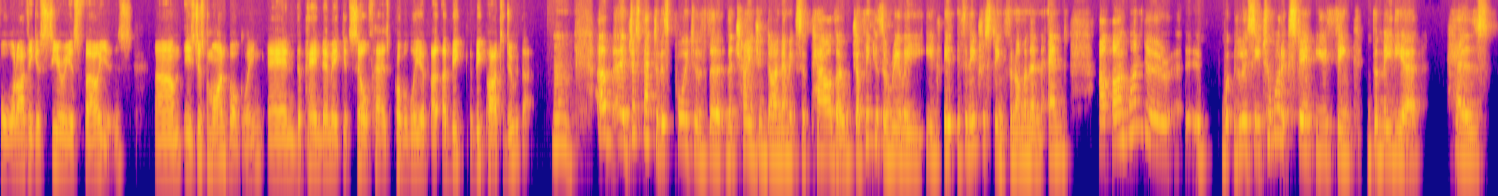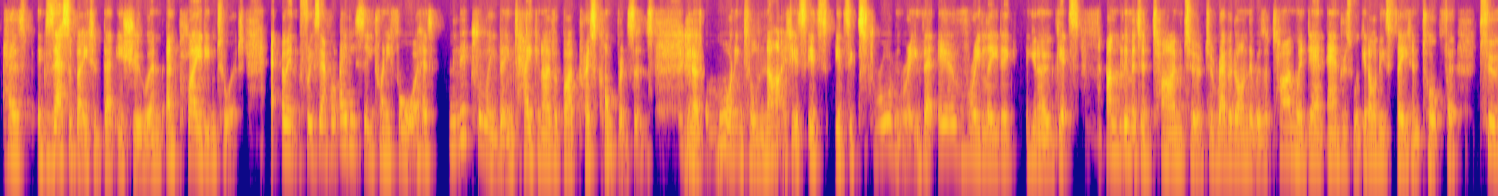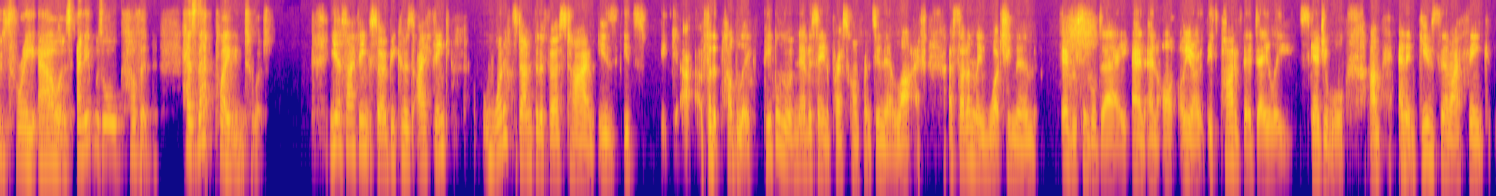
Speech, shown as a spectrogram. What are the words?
for what I think are serious failures um, is just mind-boggling. And the pandemic itself has probably a, a big a big part to do with that. Mm. Um, uh, just back to this point of the the change in dynamics of power, though, which I think is a really it's an interesting phenomenon, and I wonder, uh, Lucy, to what extent you think the media has has exacerbated that issue and, and played into it. I mean, for example, ABC 24 has literally been taken over by press conferences, you know, from morning till night. It's it's it's extraordinary that every leader, you know, gets unlimited time to to rabbit on. There was a time when Dan Andrews would get on his feet and talk for two, three hours, and it was all covered. Has that played into it? Yes, I think so, because I think what it's done for the first time is it's uh, for the public, people who have never seen a press conference in their life are suddenly watching them every single day and and uh, you know it's part of their daily schedule. Um, and it gives them i think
